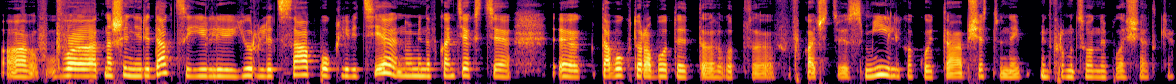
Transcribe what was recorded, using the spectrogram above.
э, в отношении редакции или юрлица по клевете, но именно в контексте э, того, кто работает э, вот э, в качестве СМИ или какой-то общественной информационной площадки.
